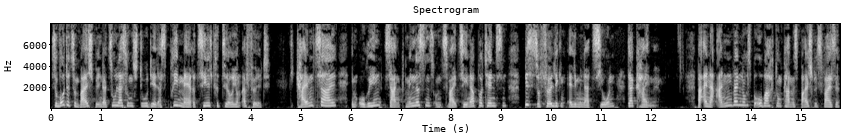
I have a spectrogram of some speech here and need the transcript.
So wurde zum Beispiel in der Zulassungsstudie das primäre Zielkriterium erfüllt. Die Keimzahl im Urin sank mindestens um zwei Zehnerpotenzen bis zur völligen Elimination der Keime. Bei einer Anwendungsbeobachtung kam es beispielsweise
